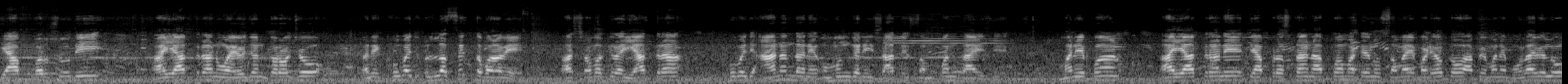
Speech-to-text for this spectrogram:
કે આપ વર્ષોથી આ યાત્રાનું આયોજન કરો છો અને ખૂબ જ ઉલ્લસિત ભાવે આ સમગ્ર યાત્રા ખૂબ જ આનંદ અને ઉમંગની સાથે સંપન્ન થાય છે. મને પણ આ યાત્રાને ત્યાં પ્રસ્થાન આપવા માટેનો સમય મળ્યો હતો આપે મને બોલાવેલો.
